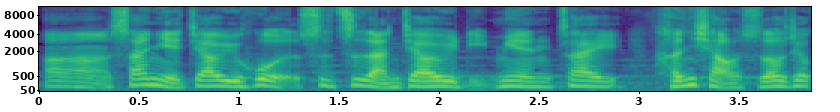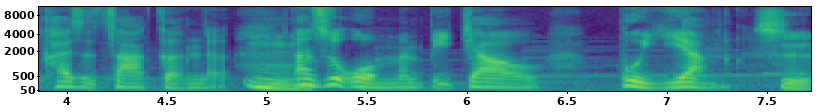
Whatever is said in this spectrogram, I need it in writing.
呃山野教育或者是自然教育里面，在很小的时候就开始扎根了。嗯，但是我们比较不一样，是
